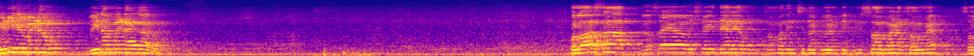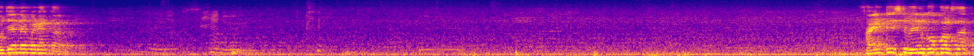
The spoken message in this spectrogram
ఏడీఏ మేడం వీణా మేడం గారు. పులాస వ్యవసాయ విశ్వవిద్యాలయం సంబంధించినటువంటి principal madam Soumya Soujanya madam గారు. Scientist Venugopal sir.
